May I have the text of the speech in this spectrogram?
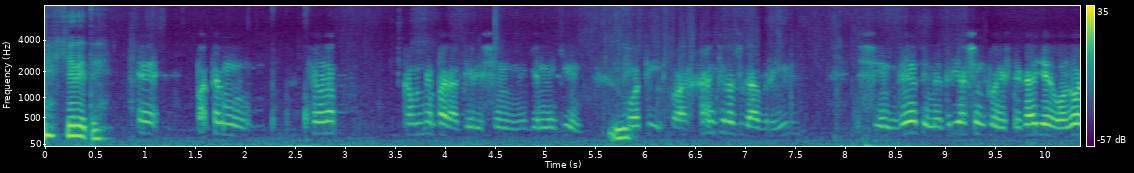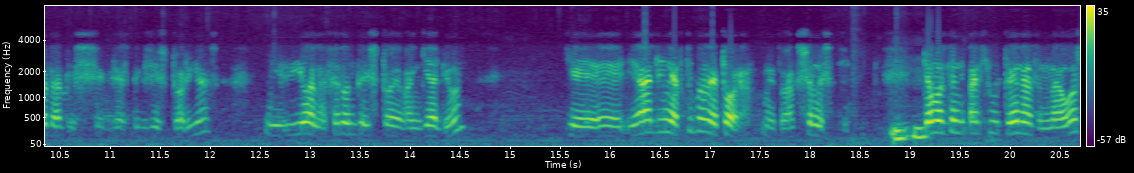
χαίρετε. Ε, πάτερ μου, θέλω να κάνω μια παρατήρηση γενική. Ναι. Ότι ο Αρχάγγελος Γαβρίλ συνδέεται με τρία συγχρονιστικά γεγονότα της εκκληστικής ιστορίας. Οι δύο αναφέρονται στο Ευαγγέλιο και οι άλλοι είναι αυτοί που είναι τώρα, με το αξιονιστή. Mm-hmm. Και όμως δεν υπάρχει ούτε ένας ναός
